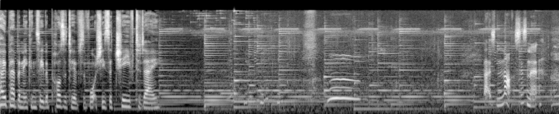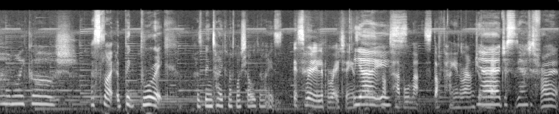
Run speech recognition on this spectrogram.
Hope Ebony can see the positives of what she's achieved today. That is nuts, isn't it? Oh my gosh. That's like a big brick has been taken off my shoulder. It's It's really liberating, isn't Yeah, it? it Not is. to have all that stuff hanging around your yeah, neck. just yeah, just throw it.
